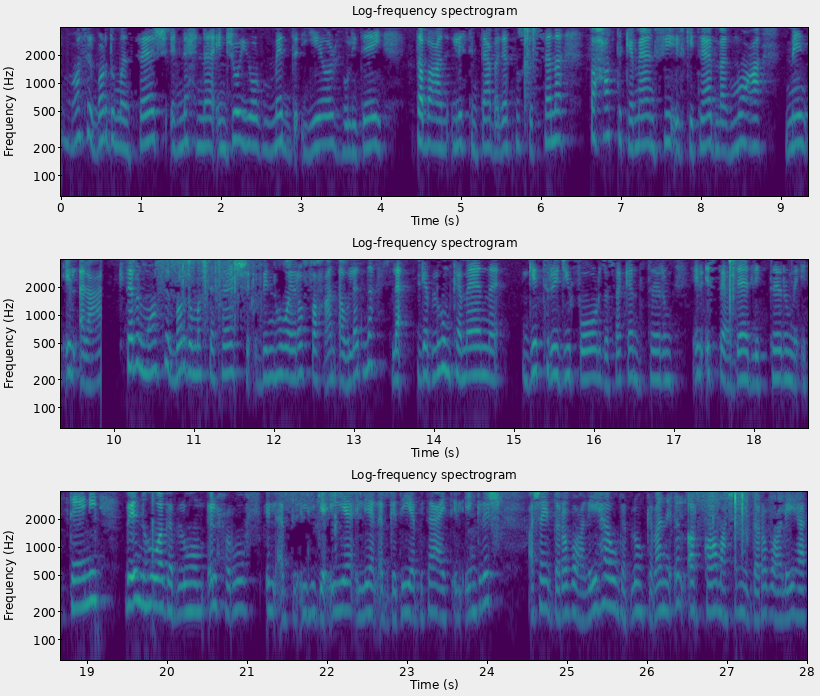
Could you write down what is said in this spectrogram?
المعاصر برضو ما ننساش إن إحنا enjoy your mid year holiday. طبعا الاستمتاع باجازه نص السنة. فحط كمان في الكتاب مجموعة من الألعاب. كتاب المعاصر برضو ما اكتفاش بإن هو يرفه عن أولادنا. لا جاب لهم كمان get ready for the second term الاستعداد للترم الثاني بأن هو جاب لهم الحروف. الهجائية اللي هي الأبجدية بتاعه الإنجليش عشان يتدربوا عليها وجاب لهم كمان الأرقام عشان يتدربوا عليها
